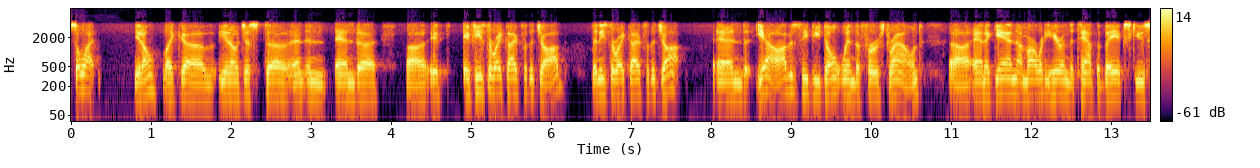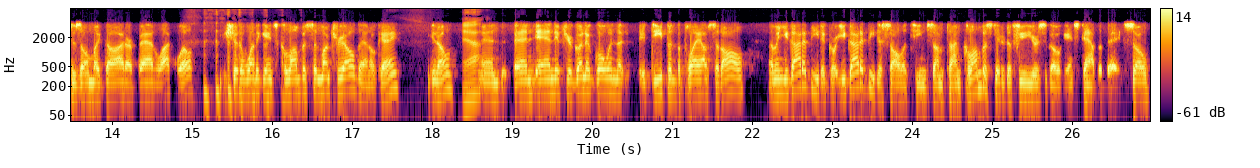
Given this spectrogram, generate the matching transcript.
So what? You know, like uh, you know, just uh, and and and uh, uh, if if he's the right guy for the job, then he's the right guy for the job. And yeah, obviously, if you don't win the first round, uh, and again, I'm already hearing the Tampa Bay excuses. Oh my God, our bad luck. Well, you should have won against Columbus and Montreal then, okay? You know, yeah. And and and if you're going to go in the deep in the playoffs at all, I mean, you got to beat a you got to beat a solid team sometime. Columbus did it a few years ago against Tampa Bay. So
